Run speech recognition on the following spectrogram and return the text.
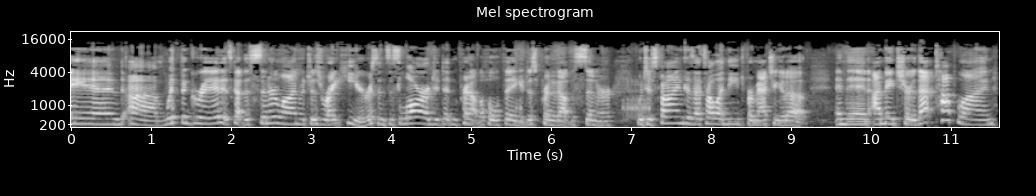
And um, with the grid, it's got the center line, which is right here. Since it's large, it didn't print out the whole thing. It just printed out the center, which is fine because that's all I need for matching it up. And then I made sure that top line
